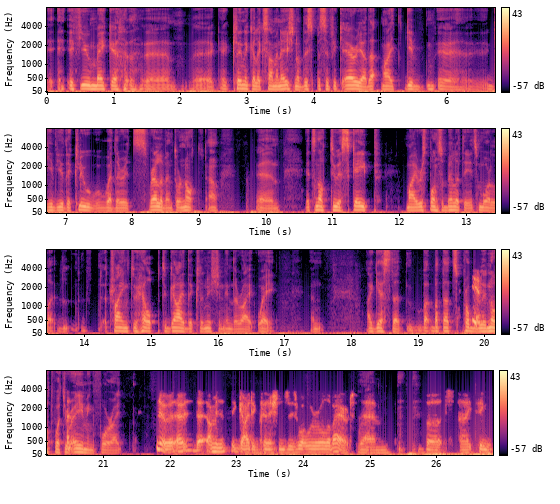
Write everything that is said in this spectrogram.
if you make a, a, a, clinical examination of this specific area, that might give uh, give you the clue whether it's relevant or not. You know? um, it's not to escape my responsibility. It's more like trying to help to guide the clinician in the right way. And I guess that, but but that's probably yeah. not what you're aiming for, right? No, uh, I mean, guiding clinicians is what we're all about. Right. Um, but I think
